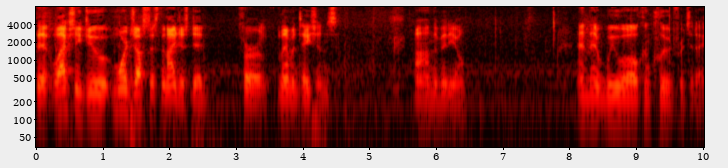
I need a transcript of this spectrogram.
that will actually do more justice than I just did for Lamentations on the video. And then we will conclude for today.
